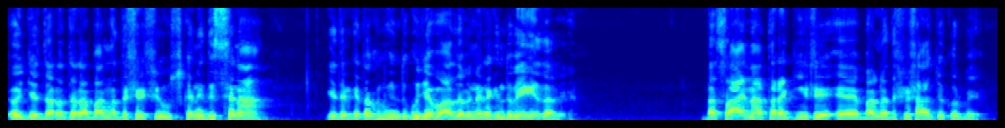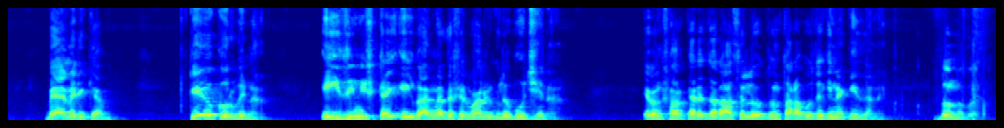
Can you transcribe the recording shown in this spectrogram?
ওই যে যারা যারা বাংলাদেশে সে উস্কানি দিচ্ছে না এদেরকে তখন কিন্তু খুঁজে পাওয়া যাবে না এরা কিন্তু ভেঙে যাবে। বা চায় না তারা কি এসে এ, বাংলাদেশকে সাহায্য করবে? বা আমেরিকা? কেউ করবে না। এই জিনিসটাই এই বাংলাদেশের মানুষগুলো বোঝে না। এবং সরকারে যারা আছে লোকজন তারা বোঝে কিনা কে জানে? ধন্যবাদ।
